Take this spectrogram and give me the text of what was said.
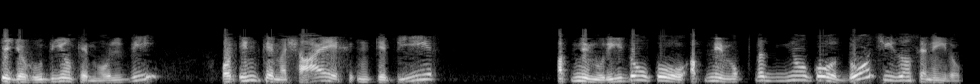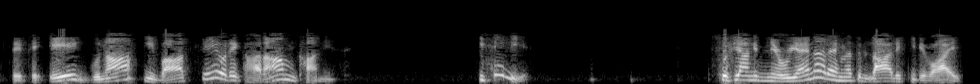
کہ یہودیوں کے مولوی اور ان کے مشائق ان کے پیر اپنے مریدوں کو، اپنے مقتدیوں کو دو چیزوں سے نہیں روکتے تھے، ایک گناہ کی بات سے اور ایک حرام کھانے سے۔ اسی لیے سفیان ابن عیینہ رحمت اللہ علیہ کی روایت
